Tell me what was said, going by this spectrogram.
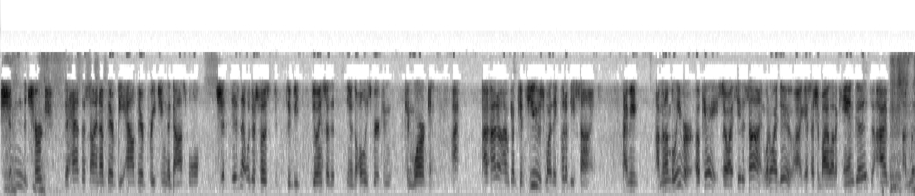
Shouldn't the church that has the sign up there be out there preaching the gospel? Should, isn't that what they're supposed to, to be doing so that you know the Holy Spirit can can work? And I, I, I don't. I'm confused why they put up these signs. I mean, I'm an unbeliever. Okay, so I see the sign. What do I do? I guess I should buy a lot of canned goods. I'm, I'm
